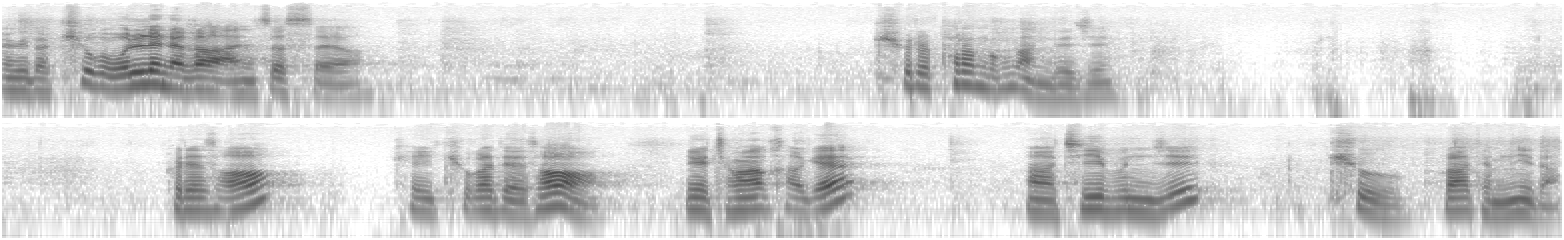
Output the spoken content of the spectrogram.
여기다 Q가 원래 내가 안 썼어요. Q를 팔아먹으면 안 되지. 그래서 KQ가 돼서 이게 정확하게 아, G 분지 Q가 됩니다.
